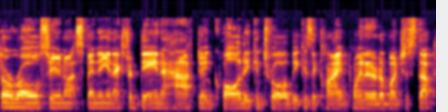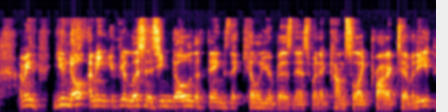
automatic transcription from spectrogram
thorough so you're not spending an extra day and a half doing quality control because the client pointed out a bunch of stuff. I mean, you know, I mean, if you're listening this, you know the things that kill your business when it comes to like productivity.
